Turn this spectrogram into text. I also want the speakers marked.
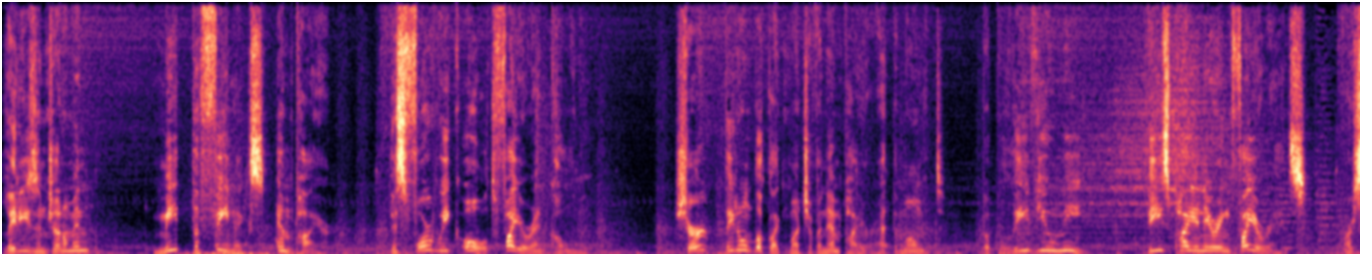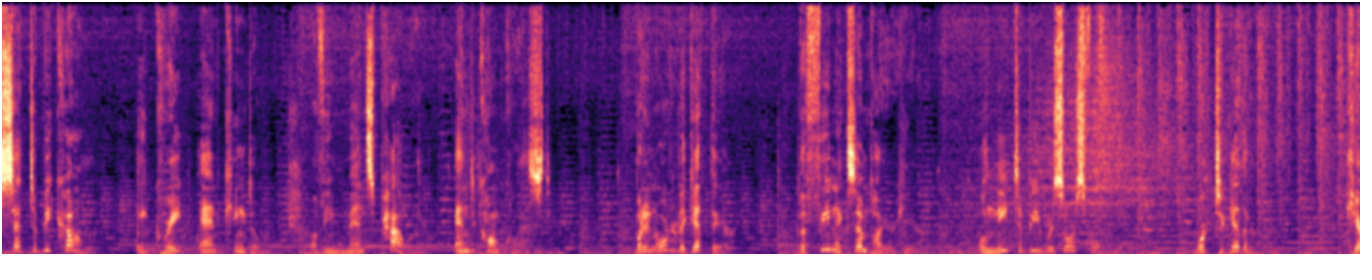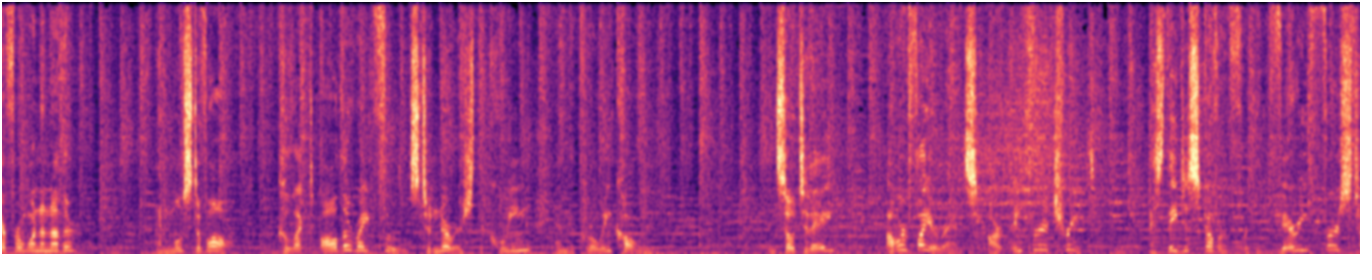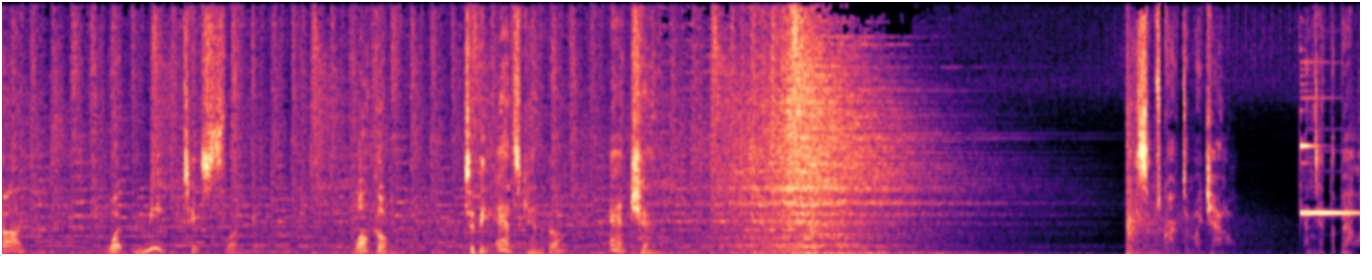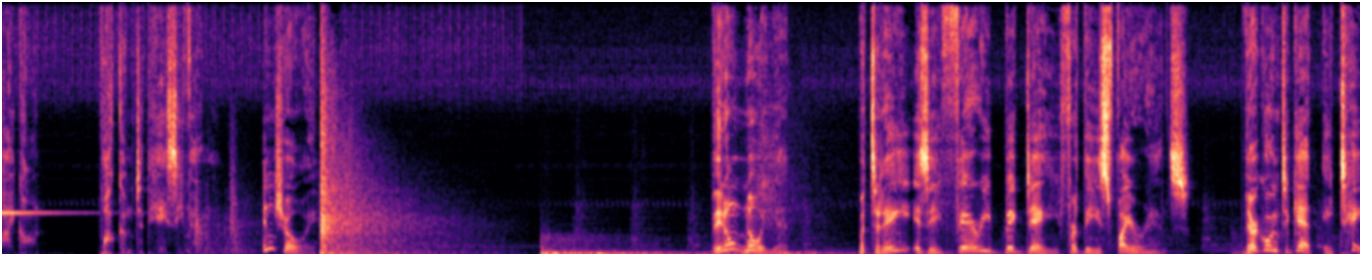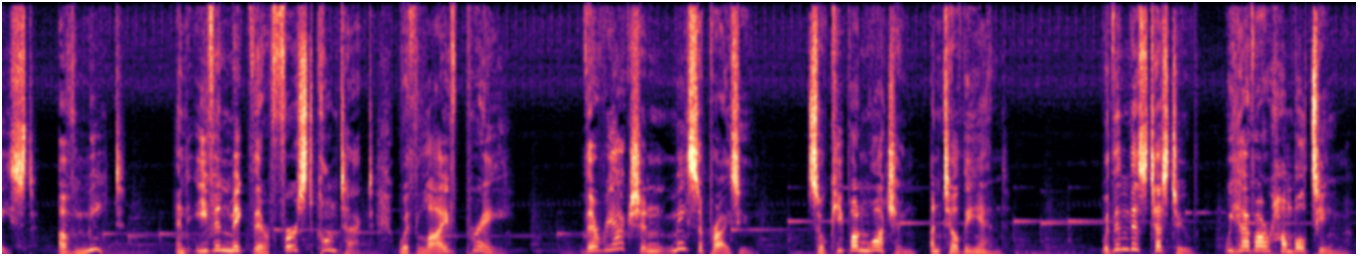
Speaker 1: Ladies and gentlemen, meet the Phoenix Empire, this four week old fire ant colony. Sure, they don't look like much of an empire at the moment, but believe you me, these pioneering fire ants are set to become a great ant kingdom of immense power and conquest. But in order to get there, the Phoenix Empire here will need to be resourceful, work together, care for one another, and most of all, collect all the right foods to nourish the queen and the growing colony. And so today, our fire ants are in for a treat as they discover for the very first time what meat tastes like. Welcome to the Ants Canada Ant Channel. Please subscribe to my channel and hit the bell icon. Welcome to the AC family. Enjoy. They don't know it yet, but today is a very big day for these fire ants. They're going to get a taste of meat and even make their first contact with live prey. Their reaction may surprise you, so keep on watching until the end. Within this test tube, we have our humble team.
